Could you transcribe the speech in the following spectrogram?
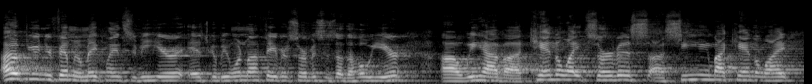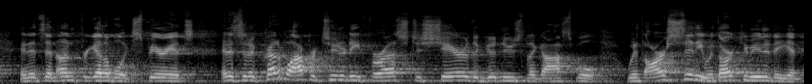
I hope you and your family will make plans to be here. It's going to be one of my favorite services of the whole year. Uh, we have a candlelight service, uh, singing by candlelight, and it's an unforgettable experience. And it's an incredible opportunity for us to share the good news of the gospel with our city, with our community. And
